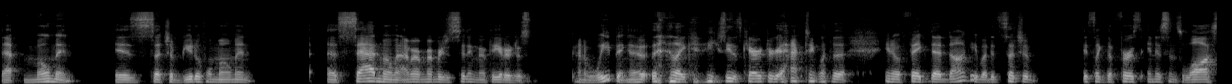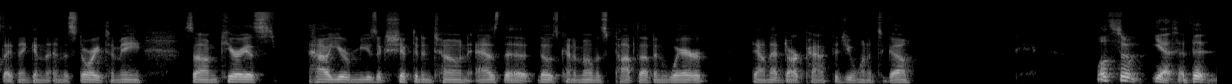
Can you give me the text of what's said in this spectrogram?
that moment is such a beautiful moment a sad moment. I remember just sitting in the theater, just kind of weeping. like you see this character acting with a you know fake dead donkey, but it's such a it's like the first innocence lost, I think, in the in the story to me. So I'm curious how your music shifted in tone as the those kind of moments popped up, and where down that dark path did you want it to go? Well, so yes, at the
